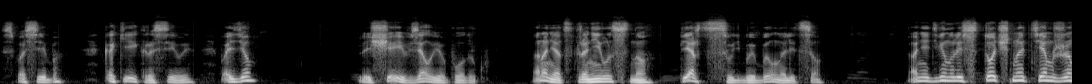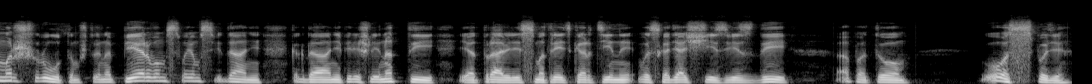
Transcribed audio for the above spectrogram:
"Спасибо. Какие красивые. Пойдем?» Лещей взял ее под руку. Она не отстранилась, но перст судьбы был налицо. Они двинулись точно тем же маршрутом, что и на первом своем свидании, когда они перешли на ты и отправились смотреть картины восходящей звезды, а потом Господи,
